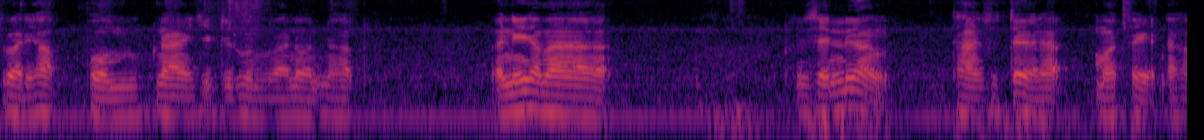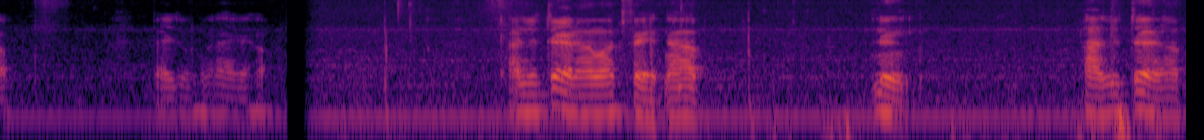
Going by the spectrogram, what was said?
สวัสดีครับ ผมนายกิตติคุณวานนท์นะครับ วันนี้จะมาพรีเซนต์เรื่องทานซิสเตอร์และมอสเฟตนะครับ ไปดูก็ได้เลยครับทานซิสเตอร์และมอสเฟตนะครับหนึ่งทานซิสเตอร์ครับ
